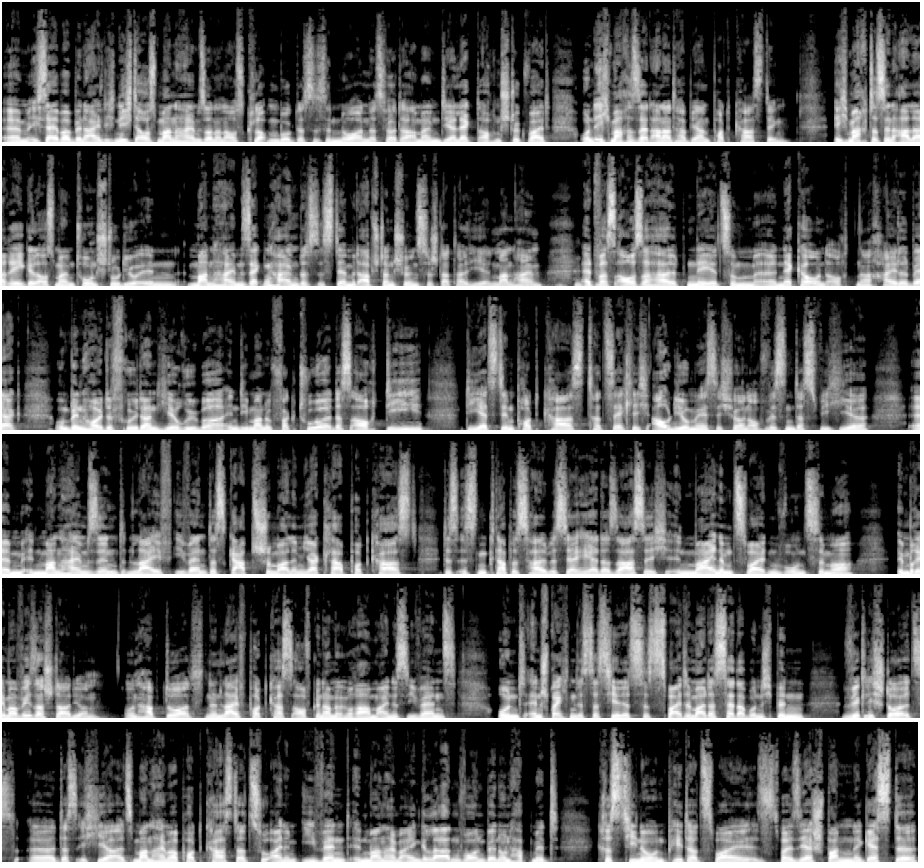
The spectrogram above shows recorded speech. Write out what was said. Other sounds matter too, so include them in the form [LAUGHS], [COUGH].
ähm, ich selber bin eigentlich nicht aus Mannheim, sondern aus Kloppenburg. Das ist im Norden. Das hört er an meinem Dialekt auch ein Stück weit. Und ich mache seit anderthalb Jahren Podcasting. Ich mache das in aller Regel aus meinem Tonstudio in Mannheim-Seckenheim. Das ist der mit Abstand schönste Stadtteil hier in Mannheim. [LAUGHS] Etwas außerhalb, Nähe zum äh, Neckar und auch nach Heidelberg. Und bin heute früh dann hier rüber in die Manufaktur, dass auch die, die jetzt den Podcast tatsächlich audiomäßig hören, auch wissen, dass wir hier ähm, in Mannheim sind. Live-Event, das gab's schon mal im Ja klar Podcast. Das ist ein knappes halbes Jahr her. Da saß ich in meinem zweiten Wohnzimmer im Bremer Weserstadion und habe dort einen Live-Podcast aufgenommen im Rahmen eines Events. Und entsprechend ist das hier jetzt das zweite Mal das Setup und ich bin wirklich stolz, äh, dass ich hier als Mannheimer Podcaster zu einem Event in Mannheim eingeladen worden bin und habe mit Christine und Peter zwei, zwei sehr spannende Gäste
